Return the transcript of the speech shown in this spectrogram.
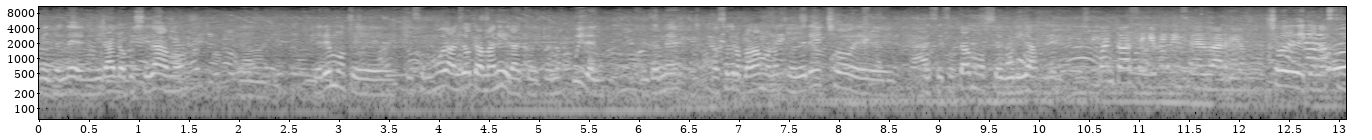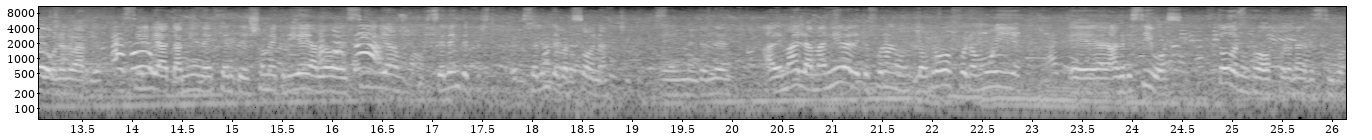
¿Me entendés? Mirá lo que llegamos. eh, queremos que, que se muevan de otra manera, que, que nos cuiden. ¿Me entendés? Nosotros pagamos nuestros derechos, eh, necesitamos seguridad. ¿Cuánto hace que vivís en el barrio? Yo desde que nací vivo en el barrio. Silvia también es gente, yo me crié al lado de Silvia, excelente, excelente persona. eh, ¿Me entendés? Además, la manera de que fueron los, los robos fueron muy eh, agresivos. Todos los robos fueron agresivos.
